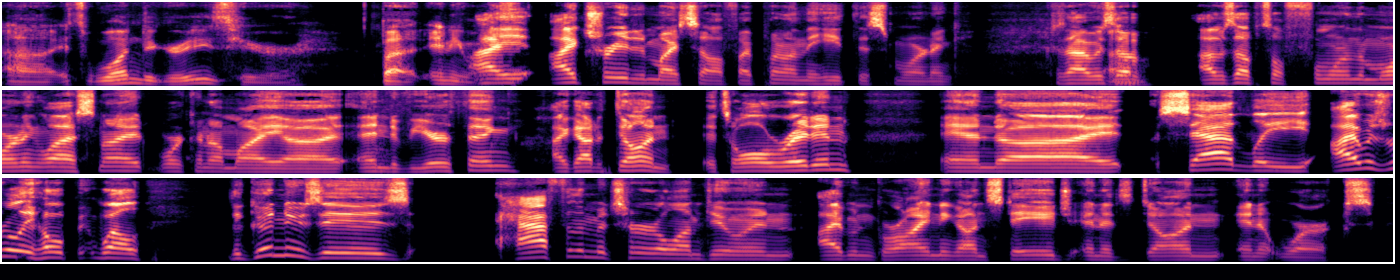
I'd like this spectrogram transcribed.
uh, it's one degrees here. But anyway, I I treated myself. I put on the heat this morning because I was up. I was up till four in the morning last night working on my uh, end of year thing. I got it done. It's all written, and uh, sadly, I was really hoping. Well, the good news is half of the material I'm doing, I've been grinding on stage, and it's done and it works.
